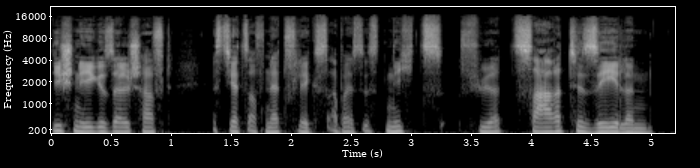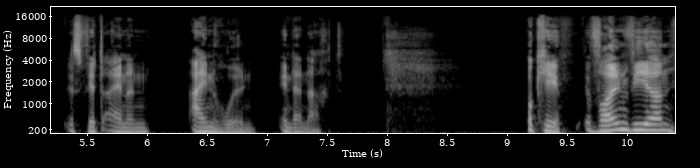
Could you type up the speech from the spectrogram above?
Die Schneegesellschaft, ist jetzt auf Netflix, aber es ist nichts für zarte Seelen. Es wird einen einholen in der Nacht. Okay, wollen wir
